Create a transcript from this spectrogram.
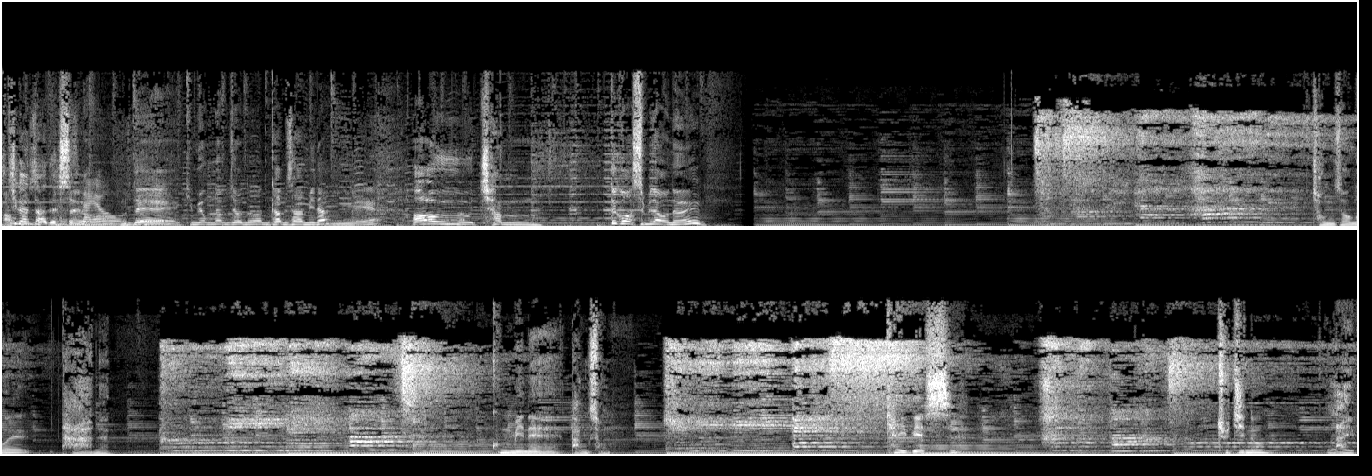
아, 시간 다 됐어요. 네. 네. 김용남 전 의원 감사합니다. 예. 아우 참 뜨거웠습니다 오늘. 정성을 다하는 국민의 방송 KBS 주진우 라이브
